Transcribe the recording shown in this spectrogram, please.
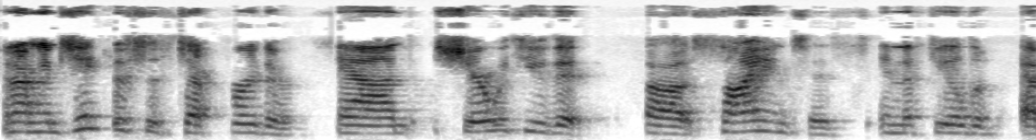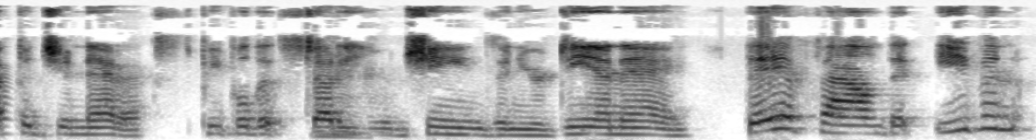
And I'm going to take this a step further and share with you that uh, scientists in the field of epigenetics, people that study mm. your genes and your DNA, they have found that even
